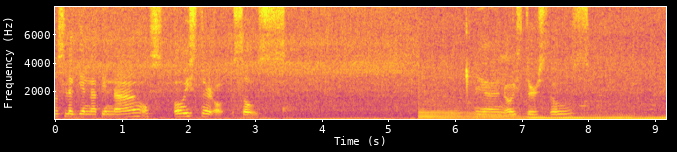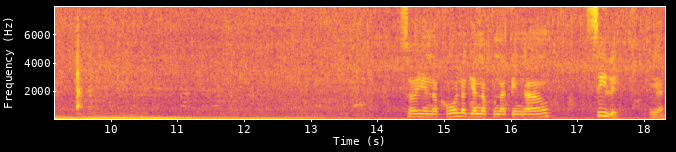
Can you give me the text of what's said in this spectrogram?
Tapos lagyan natin ng oyster sauce. Ayan, oyster sauce. So, ayan na po. Lagyan na po natin ng sili. Ayan.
